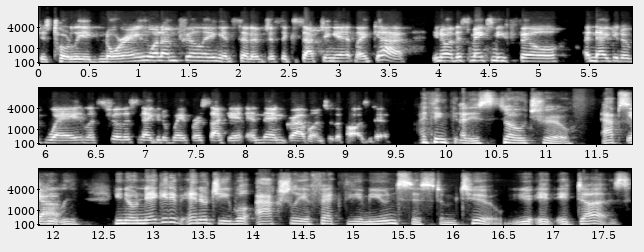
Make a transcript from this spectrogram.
just totally ignoring what I'm feeling instead of just accepting it. Like, yeah, you know, this makes me feel a negative way. Let's feel this negative way for a second and then grab onto the positive. I think that is so true. Absolutely. Yeah. You know, negative energy will actually affect the immune system too. It, it does.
